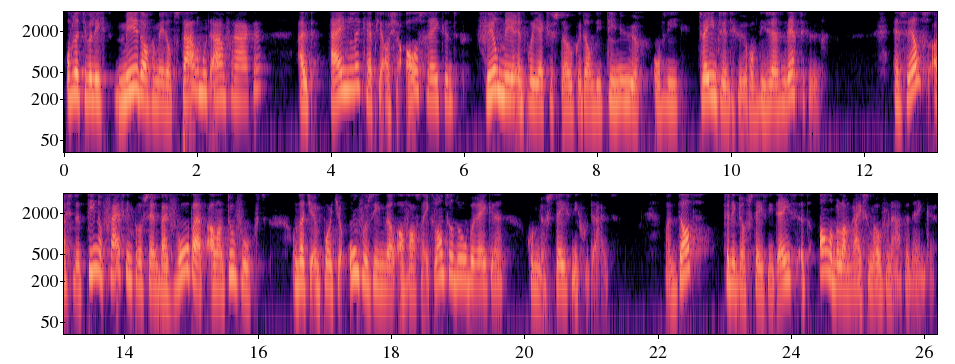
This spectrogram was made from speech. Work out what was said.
of dat je wellicht meer dan gemiddeld stalen moet aanvragen. Uiteindelijk heb je als je alles rekent veel meer in het project gestoken dan die 10 uur, of die 22 uur, of die 36 uur. En zelfs als je er 10 of 15 procent bij voorbaat al aan toevoegt, omdat je een potje onvoorzien wel alvast aan je klant wil doorberekenen, kom je nog steeds niet goed uit. Maar dat vind ik nog steeds niet eens het allerbelangrijkste om over na te denken.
